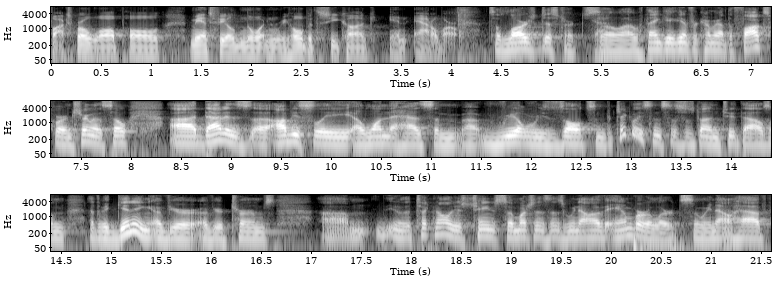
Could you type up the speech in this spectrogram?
Foxborough, Walpole, Mansfield, Norton, Rehoboth, Seekonk, and Attleboro. It's a large district, so uh, thank you again for coming out to Foxborough and sharing with us. So uh, that is uh, obviously uh, one that has some uh, real results, and particularly since this was done in 2000 at the beginning of your of your terms. Um, you know the technology has changed so much in the sense we now have Amber Alerts, and we now have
